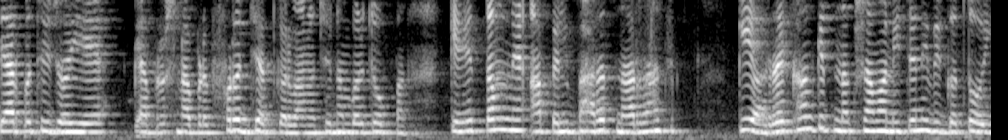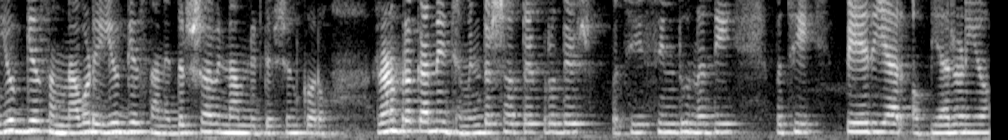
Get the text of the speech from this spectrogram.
ત્યાર પછી જોઈએ કે આ પ્રશ્ન આપણે ફરજિયાત કરવાનો છે. નંબર ચોપન, કે તમને આપેલ ભારતના રાજકીય રેખાંકિત નકશામાં નીચેની વિગતો યોગ્ય સંજ્ઞા વડે યોગ્ય સ્થાને દર્શાવી નામ નિર્દેશન કરો. રણ પ્રકારની જમીન દર્શાવતો એક પ્રદેશ, પછી સિંધુ નદી, પછી પેરિયાર અભયારણ્ય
